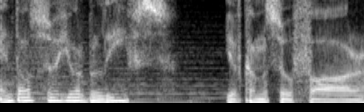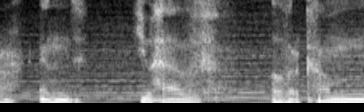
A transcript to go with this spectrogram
and also your beliefs. You've come so far and you have overcome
